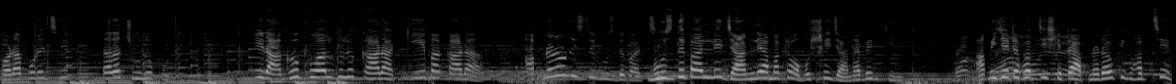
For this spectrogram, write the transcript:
ধরা পড়েছে, তারা চুনোপুটি এই রাঘব বোয়ালগুলো কারা, কে বা কারা আপনারাও নিশ্চয়ই বুঝতে পারছেন। বুঝতে পারলে জানলে আমাকে অবশ্যই জানাবেন কিন্তু। আমি যেটা ভাবছি সেটা আপনারাও কি ভাবছেন?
